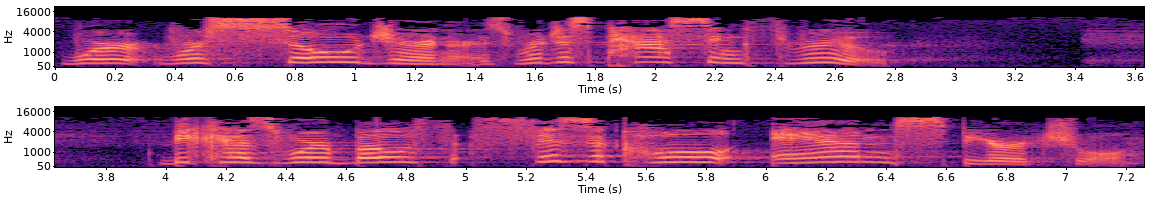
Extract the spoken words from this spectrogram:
We're, we're sojourners. We're just passing through because we're both physical and spiritual.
